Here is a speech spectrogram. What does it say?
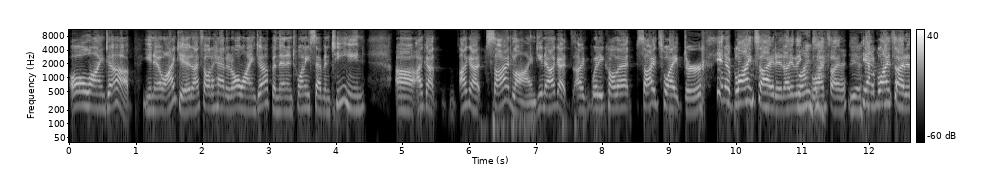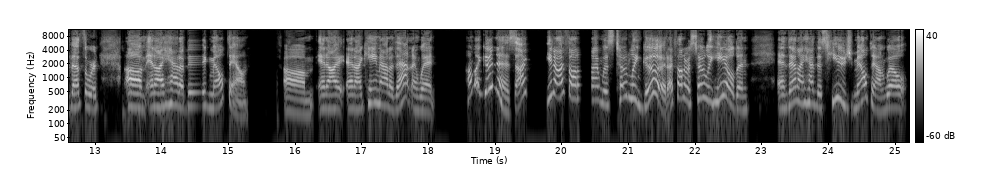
all lined up. You know, I did. I thought I had it all lined up, and then in 2017, uh, I got I got sidelined. You know, I got I, what do you call that? Sideswiped or you know, blindsided. I think blindsided. blindsided. Yeah. yeah, blindsided. That's the word. Um, and I had a big meltdown. Um, and I and I came out of that, and I went, oh my goodness, I you know, I thought I was totally good. I thought I was totally healed. And, and then I had this huge meltdown. Well,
